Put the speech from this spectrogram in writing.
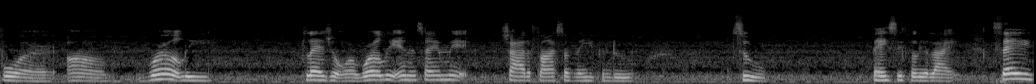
for um worldly pleasure or worldly entertainment, try to find something you can do to basically like say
